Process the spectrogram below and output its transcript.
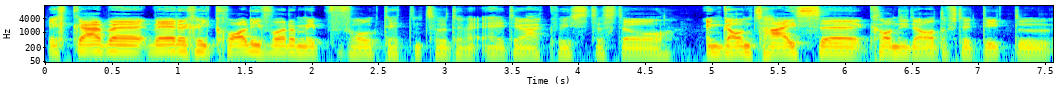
ich glaube, wer ein bisschen Quali vorher mitverfolgt hat und so, der hätte ja auch gewusst, dass da ein ganz heißer Kandidat auf den Titel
